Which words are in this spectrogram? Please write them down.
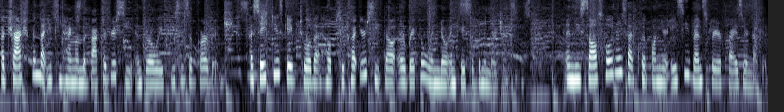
a trash bin that you can hang on the back of your seat and throw away pieces of garbage, a safety escape tool that helps you cut your seatbelt or break a window in case of an emergency, and these sauce holders that clip on your AC vents for your fries or nuggets.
